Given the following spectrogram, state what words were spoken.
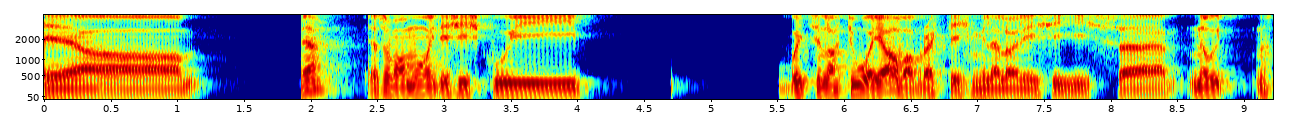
ja jah, ja samamoodi siis, kui võtsin lahti uue Java projekti, millel oli siis äh, Node noh,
